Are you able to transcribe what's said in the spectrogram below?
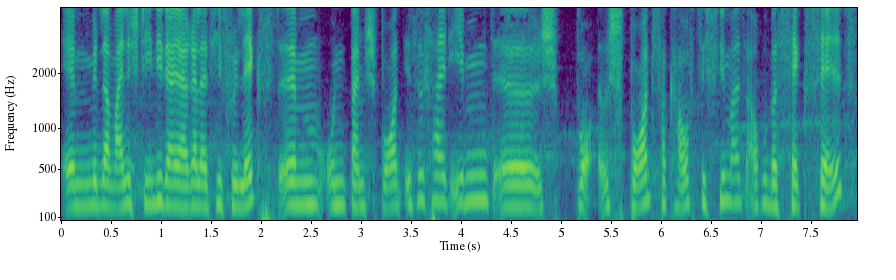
Ähm, mittlerweile stehen die da ja relativ relaxed ähm, und beim Sport ist es halt eben, äh, Sport, Sport verkauft sich vielmals auch über Sex. Das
